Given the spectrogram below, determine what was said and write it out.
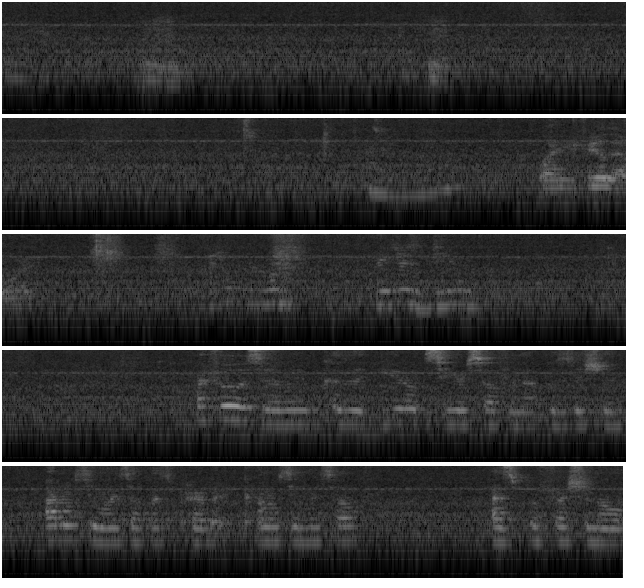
gonna happen. Mm. Why do you feel that way? I don't know. I just do. I feel the same way because it, you don't see yourself in that position. I don't see myself as a paramedic. I don't see myself as a professional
